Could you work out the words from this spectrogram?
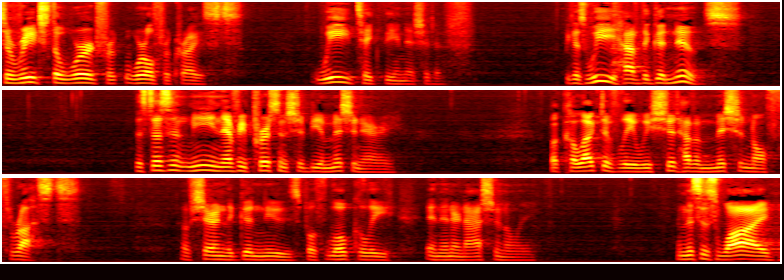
to reach the word for, world for Christ. We take the initiative because we have the good news. This doesn't mean every person should be a missionary, but collectively we should have a missional thrust of sharing the good news, both locally and internationally. And this is why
